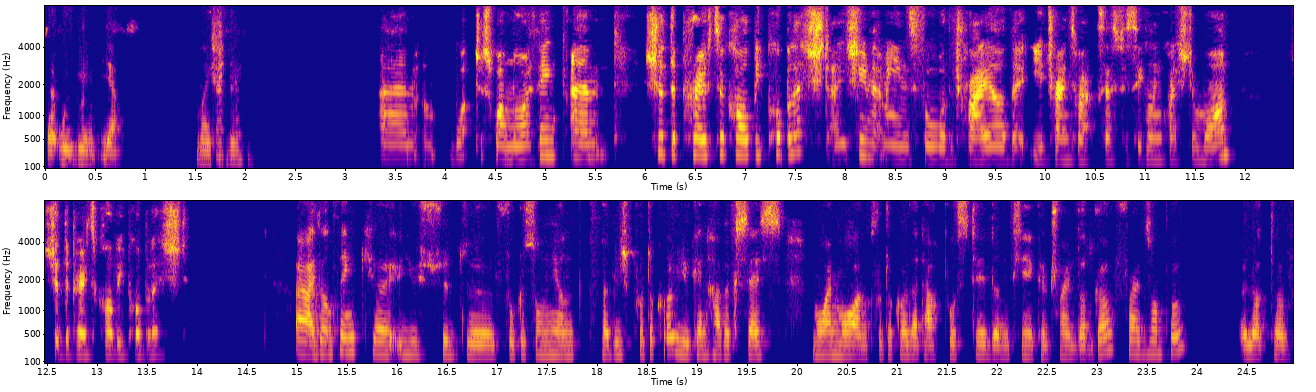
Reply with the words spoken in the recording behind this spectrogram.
that would be yeah my feeling um what just one more thing um should the protocol be published i assume that means for the trial that you're trying to access for signaling question one should the protocol be published uh, I don't think uh, you should uh, focus only on published protocol. You can have access more and more on protocols that are posted on clinicaltrial.gov, for example. A lot of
